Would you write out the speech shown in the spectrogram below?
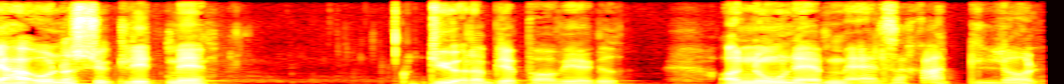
Jeg har undersøgt lidt med dyr, der bliver påvirket. Og nogle af dem er altså ret lol.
